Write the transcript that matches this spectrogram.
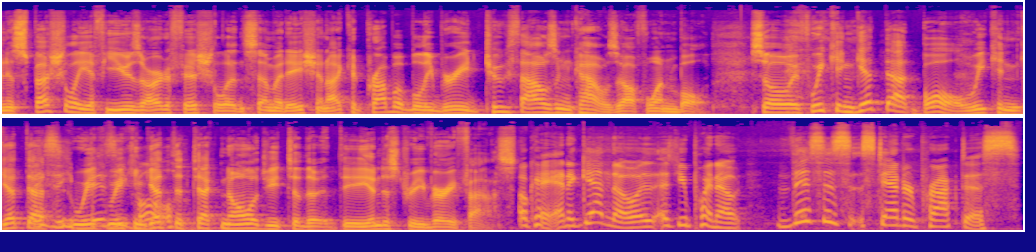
and especially if you use artificial insemination, I could probably breed 2,000 cows off one bull. So if we can get that bull, we can get that Busy, we, busy we can bull. get the technology to the, the industry very fast. Okay, and again though, as you point out, this is standard practice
